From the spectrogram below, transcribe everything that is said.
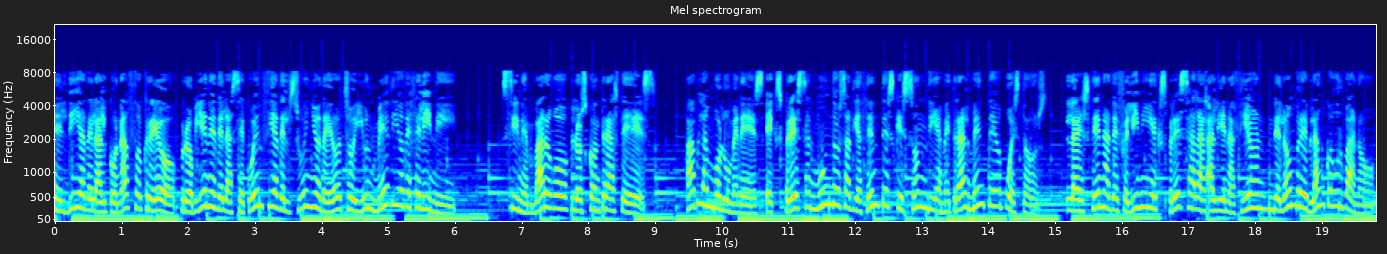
El día del halconazo creó, proviene de la secuencia del sueño de ocho y un medio de Fellini. Sin embargo, los contrastes hablan volúmenes, expresan mundos adyacentes que son diametralmente opuestos. La escena de Fellini expresa la alienación del hombre blanco urbano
